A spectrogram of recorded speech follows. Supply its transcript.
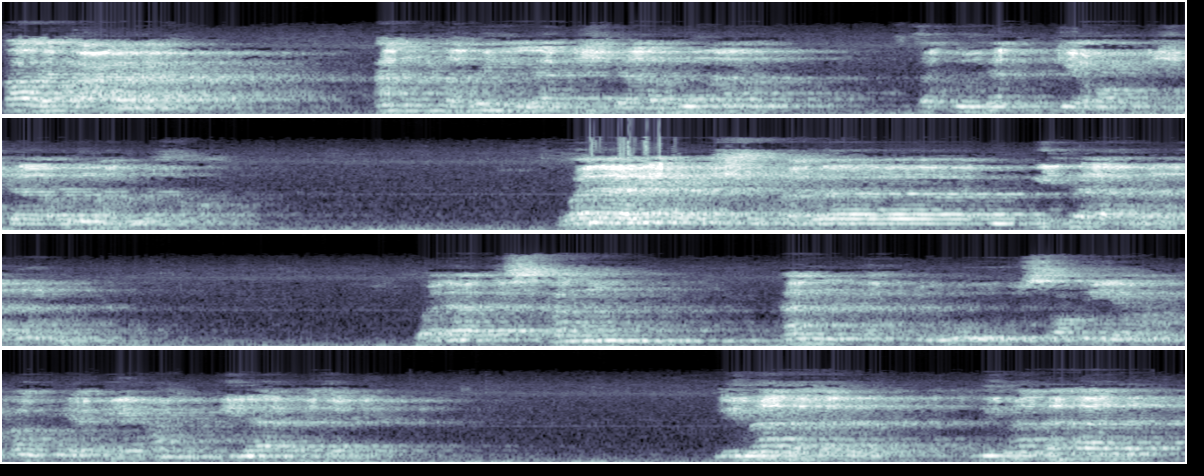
قال تعالى أن تضل إحداهما فتذكر إحداهما الأخرى. ولا يأتي الشهداء إذا ما ولا تسألوا أن صغيرا أو كبيرا إلى أجله لماذا هذا؟ لماذا هذا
